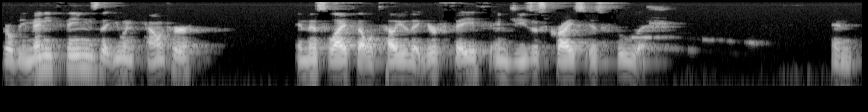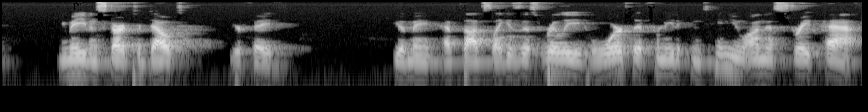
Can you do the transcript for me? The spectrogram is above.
There will be many things that you encounter in this life that will tell you that your faith in Jesus Christ is foolish. And you may even start to doubt your faith. You may have thoughts like, is this really worth it for me to continue on this straight path?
